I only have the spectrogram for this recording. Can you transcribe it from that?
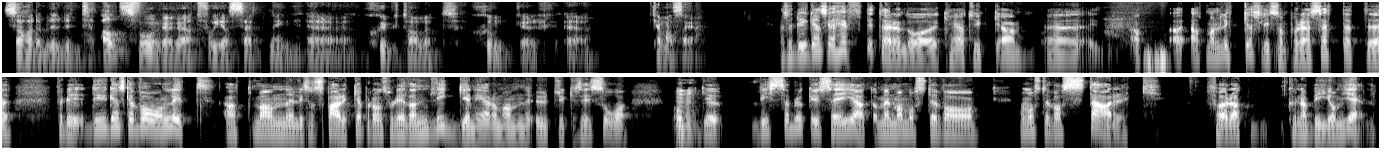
Så har det blivit allt svårare att få ersättning. Eh, sjuktalet sjunker eh, kan man säga. Alltså det är ganska häftigt här ändå kan jag tycka. Eh, att, att man lyckas liksom på det här sättet. Eh, för det, det, är ju ganska vanligt att man liksom sparkar på de som redan ligger ner om man uttrycker sig så. Och mm. Eh, vissa brukar ju säga att men man, måste vara, man måste vara stark för att kunna be om hjälp.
